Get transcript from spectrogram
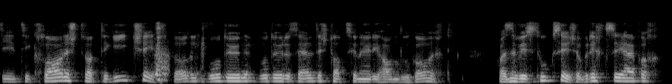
die, die klare Strategiegeschichte, oder? Wodurch, wodurch ein der stationäre Handel geht. Ich weiß nicht, wie es du siehst, aber ich sehe einfach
